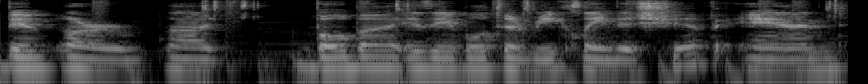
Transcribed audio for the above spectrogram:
Bib or uh, Boba is able to reclaim his ship and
